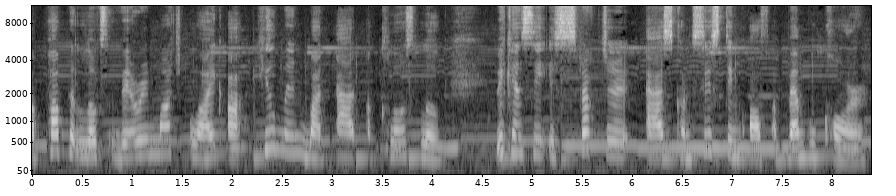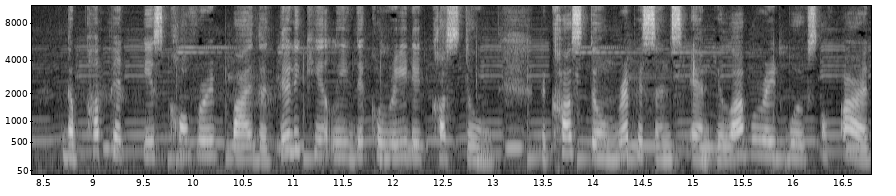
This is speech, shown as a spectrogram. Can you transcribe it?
A puppet looks very much like a human, but at a close look, we can see its structure as consisting of a bamboo core. The puppet is covered by the delicately decorated costume. The costume represents an elaborate works of art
